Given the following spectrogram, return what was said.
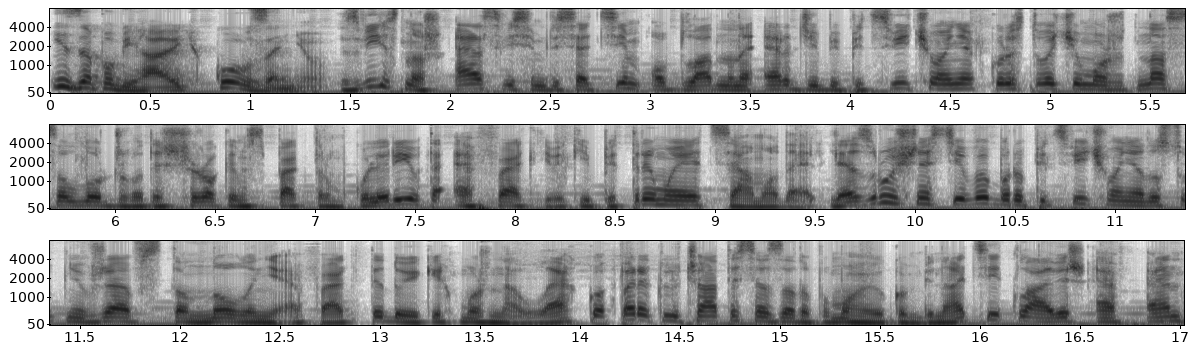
і запобігають ковзанню. Звісно ж, S87 обладнане RGB підсвічування. Користувачі можуть насолоджуватись широким спектром кольорів та ефектів, які підтримує ця модель. Для зручності вибору підсвічування доступні вже встановлені ефекти, до яких можна легко переключатися за допомогою комбінації клавіш FN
